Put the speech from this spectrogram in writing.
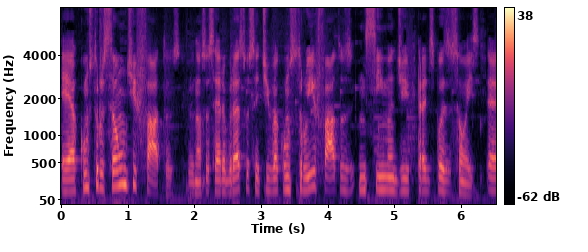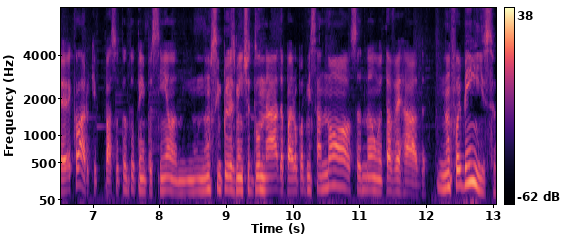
é a construção de fatos. O nosso cérebro é suscetível a construir fatos em cima de predisposições. É, é claro que passou tanto tempo assim, ela não simplesmente do nada parou pra pensar, nossa, não, eu tava errada. Não foi bem isso.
